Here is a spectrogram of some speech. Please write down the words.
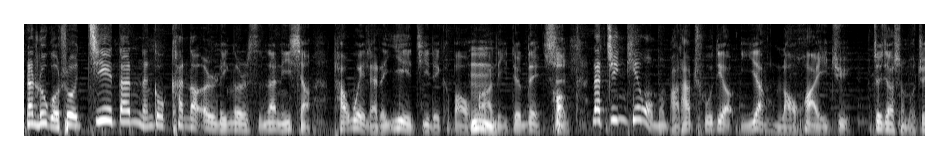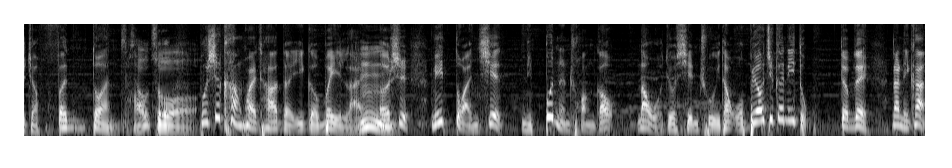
那如果说接单能够看到二零二四，那你想它未来的业绩的一个爆发力，嗯、对不对？好，那今天我们把它出掉，一样老话一句，这叫什么？这叫分段操作，操作不是看坏它的一个未来，嗯、而是你短线你不能创高，那我就先出一趟，我不要去跟你赌，对不对？那你看，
